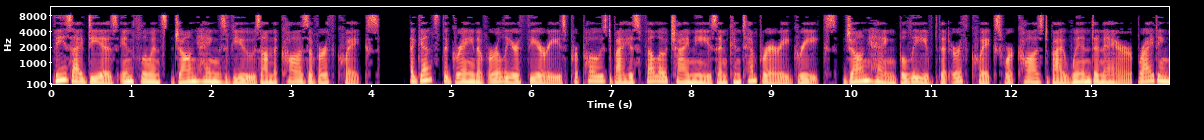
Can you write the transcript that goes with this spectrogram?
These ideas influenced Zhang Heng's views on the cause of earthquakes. Against the grain of earlier theories proposed by his fellow Chinese and contemporary Greeks, Zhang Heng believed that earthquakes were caused by wind and air, writing,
